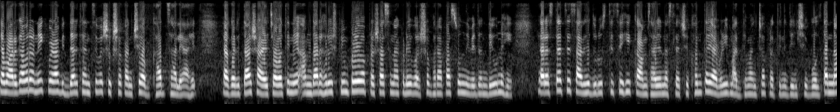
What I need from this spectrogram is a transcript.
या मार्गावर अनेक वेळा विद्यार्थ्यांचे व शिक्षकांचे अपघात झाले आहेत. याकरिता शाळेच्या वतीने आमदार हरीश पिंपळे व प्रशासनाकडे वर्षभरापासून निवेदन देऊनही या रस्त्याचे साधे दुरुस्तीचेही काम झाले नसल्याची खंत यावेळी माध्यमांच्या प्रतिनिधींशी बोलताना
